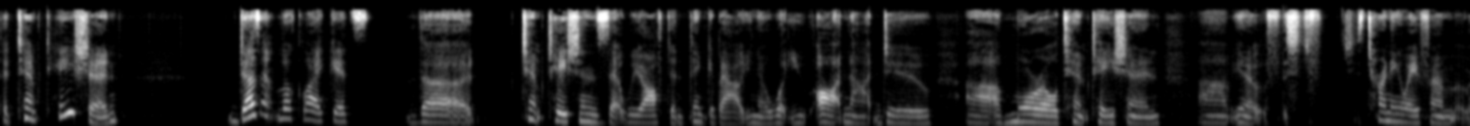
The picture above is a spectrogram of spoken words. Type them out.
the temptation doesn't look like it's the temptations that we often think about, you know, what you ought not do, uh, a moral temptation, um, you know, she's turning away from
